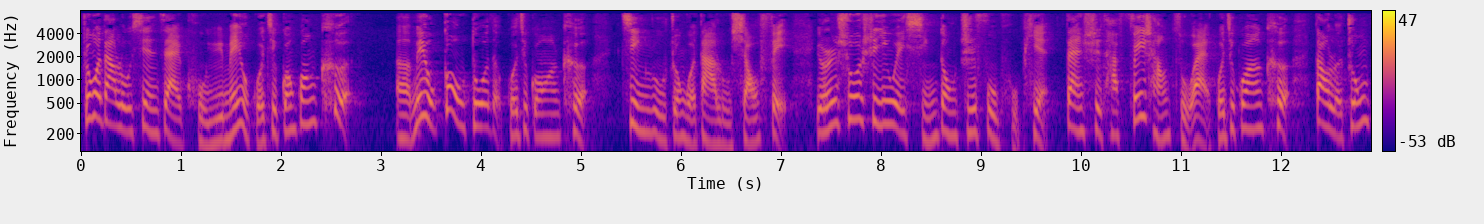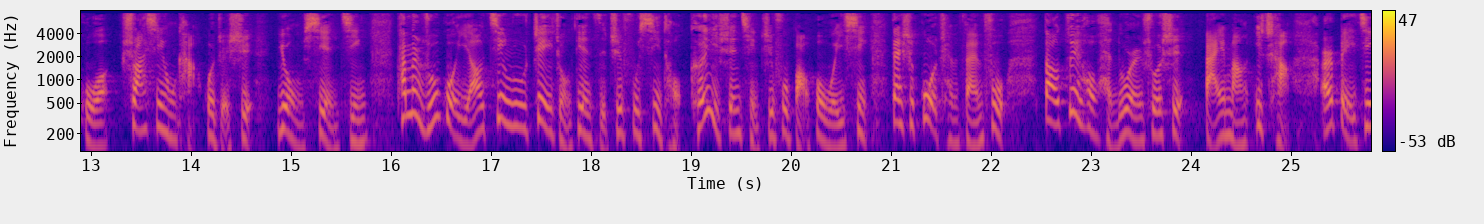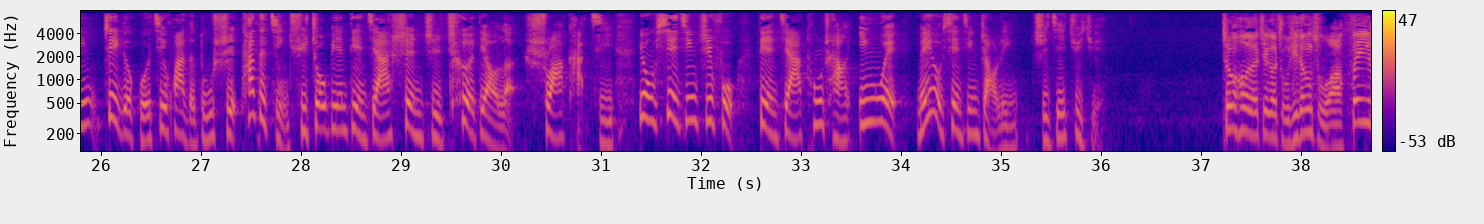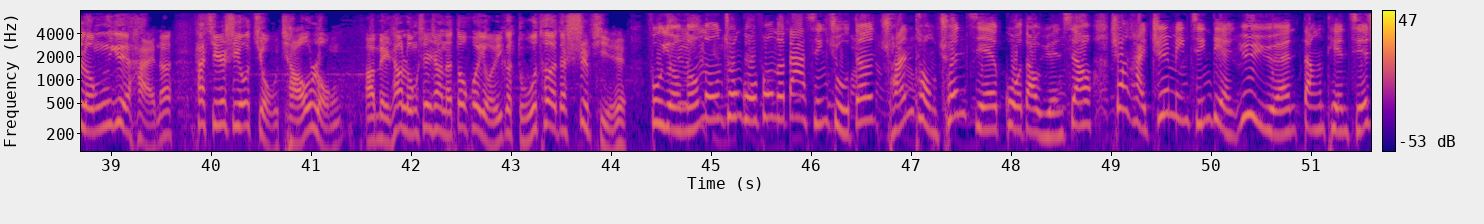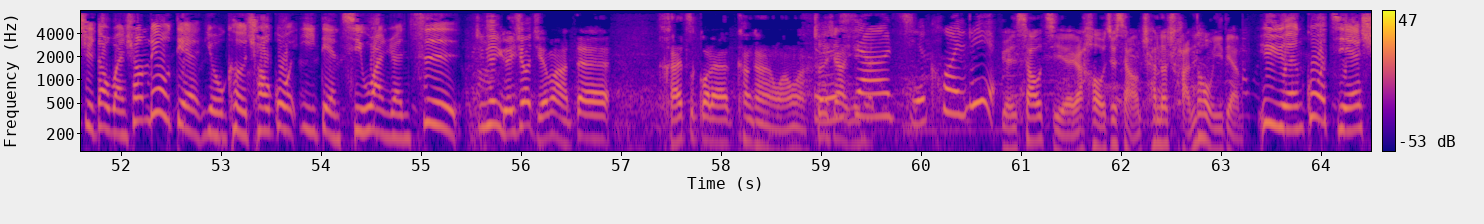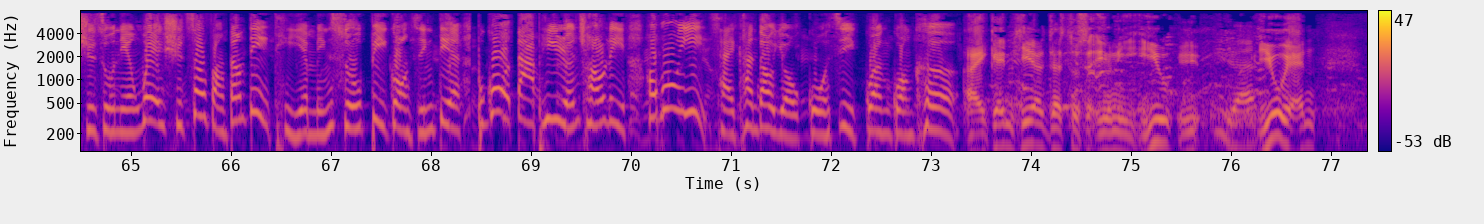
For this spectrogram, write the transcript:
中国大陆现在苦于没有国际观光客，呃，没有够多的国际观光客进入中国大陆消费。有人说是因为行动支付普遍。但是它非常阻碍国际观光客到了中国刷信用卡或者是用现金。他们如果也要进入这种电子支付系统，可以申请支付宝或微信，但是过程繁复，到最后很多人说是白忙一场。而北京这个国际化的都市，它的景区周边店家甚至撤掉了刷卡机，用现金支付，店家通常因为没有现金找零，直接拒绝。身后的这个主题灯组啊，飞龙跃海呢，它其实是有九条龙啊，每条龙身上呢都会有一个独特的饰品。富有浓浓中国风的大型主灯，传统春节过到元宵，上海知名景点豫园当天截止到晚上六点，游客超过一点七万人次。今天元宵节嘛，带孩子过来看看玩玩。元宵节快乐！元宵节，然后就想穿得传统一点。豫园过节十足年味是造访当地体验民俗必逛景点，不过大批人潮里，好不容易才看到有国际观光客。I came here just to see you, you, you,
